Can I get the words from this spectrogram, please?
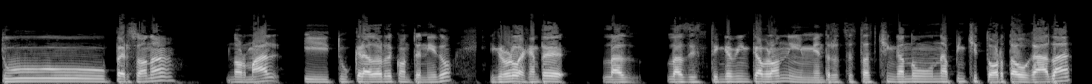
tu persona normal y tu creador de contenido. Y creo que la gente las, las distingue bien cabrón y mientras te estás chingando una pinche torta ahogada,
